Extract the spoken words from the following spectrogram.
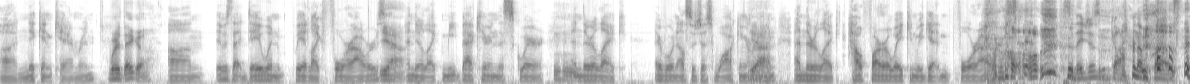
uh, Nick and Cameron. Where'd they go? Um, it was that day when we had like four hours. Yeah. And they're like, meet back here in this square. And they're like, everyone else was just walking Yeah. around. And they're like, how far away can we get in four hours? so they just got on a bus.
